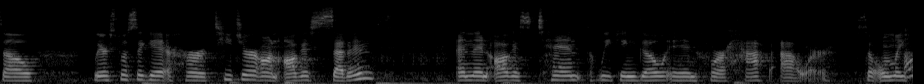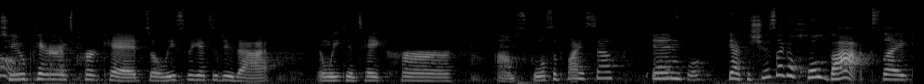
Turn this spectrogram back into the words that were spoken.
So we are supposed to get her teacher on August 7th, and then August 10th, we can go in for a half hour. So only Oh. two parents per kid. So at least we get to do that, and we can take her um, school supply stuff in. Cool. Yeah, because she has like a whole box. Like,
